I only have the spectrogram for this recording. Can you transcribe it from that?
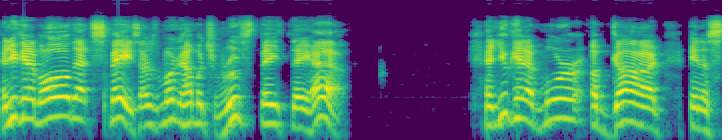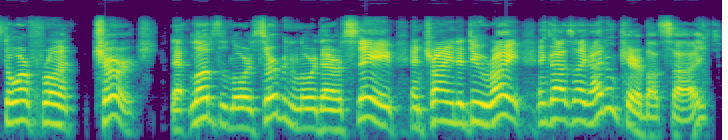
And you can have all that space. I was wondering how much roof space they have. And you can have more of God in a storefront church that loves the Lord, serving the Lord, that are saved and trying to do right. And God's like, I don't care about size.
